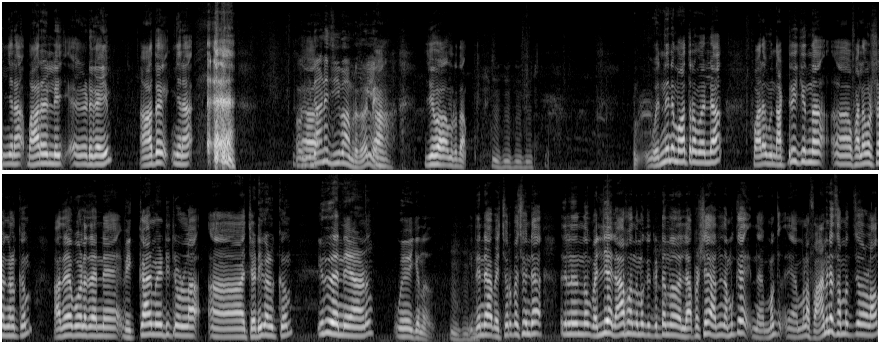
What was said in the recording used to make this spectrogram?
ഇങ്ങനെ ബാരലിൽ ഇടുകയും അത് ഇങ്ങനെ ഇതാണ് ജീവാമൃതം അല്ലേ? ജീവാമൃതം. ഒന്നിന് മാത്രമല്ല ഫല നട്ടിരിക്കുന്ന ഫലവൃക്ഷങ്ങൾക്കും അതേപോലെ തന്നെ വിൽക്കാൻ വേണ്ടിയിട്ടുള്ള ചെടികൾക്കും ഇത് തന്നെയാണ് ഉപയോഗിക്കുന്നത്. ഇതിന്റെ വെച്ചൂർ പശുവിന്റെ ഇതിൽ നിന്നും വലിയ ലാഭം നമുക്ക് കിട്ടുന്നതല്ല. പക്ഷേ അത് നമുക്ക് നമുക്ക് നമ്മളെ ഫാമിനെ സംബന്ധിച്ചിടത്തോളം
